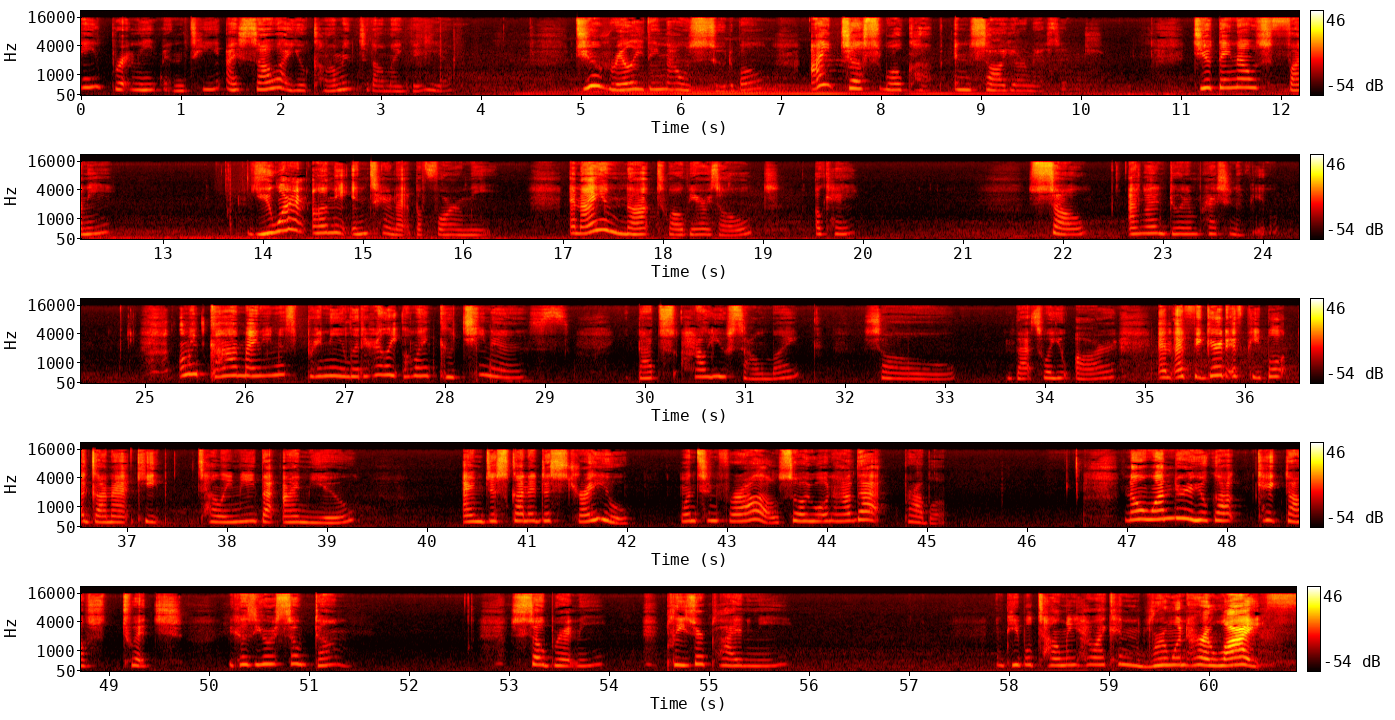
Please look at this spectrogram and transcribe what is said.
Hey Brittany Venti, I saw what you commented on my video. Do you really think that was suitable? I just woke up and saw your message. Do you think that was funny? You weren't on the internet before me. And I am not 12 years old, okay? So, I'm gonna do an impression of you. Oh my god, my name is Brittany. Literally, oh my Gucci-ness. That's how you sound like. So, that's what you are. And I figured if people are gonna keep telling me that I'm you, I'm just gonna destroy you once and for all so I won't have that problem. No wonder you got kicked off Twitch because you were so dumb. So, Brittany, please reply to me. And people tell me how I can ruin her life.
